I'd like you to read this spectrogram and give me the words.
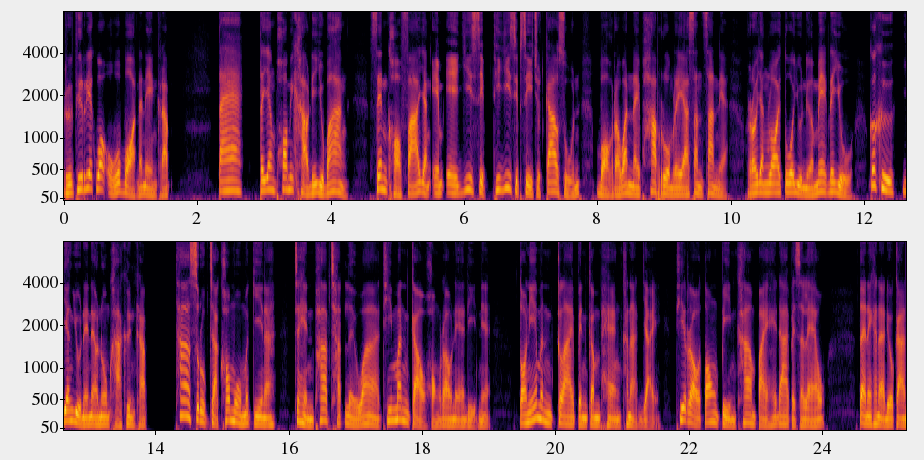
หรือที่เรียกว่าโอเวอร์บอทนั่นเองครับ แต่แต่ยังพอมีข่าวดีอยู่บ้าง เส้นขอบฟ้าอย่าง MA 20 ที่ 24.90 บอกเราว่าในภาพรวมระยะสั้นๆ เนี่ย เรายังลอยตัวอยู่เหนือเมฆได้อยู่ ก็คือยังอยู่ในแนวโน้มขาขึ้นครับ ถ้าสรุปจากข้อมูลเมื่อกี้นะ จะเห็นภาพชัดเลยว่าที่มั่นเก่าของเราในอดีตเนี่ย ตอนนี้มันกลายเป็นกำแพงขนาดใหญ่ ที่เราต้องปีนข้ามไปให้ได้ไปซะแล้ว แต่ในขณะเดียวกัน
